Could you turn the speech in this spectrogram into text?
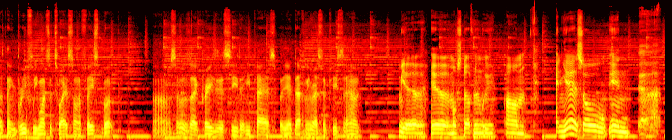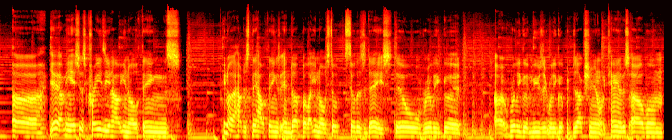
I think briefly once or twice on Facebook. Um, so it was like crazy to see that he passed, but yeah, definitely rest in peace to him. Yeah, yeah, most definitely. Um, and yeah, so in uh, uh, yeah, I mean, it's just crazy how you know things, you know how just how things end up, but like you know, still still this day, still really good, uh, really good music, really good production on the Cannabis album,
